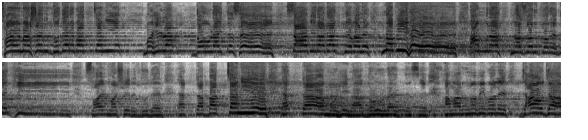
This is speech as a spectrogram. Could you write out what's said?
ছয় মাসের দুধের বাচ্চা নিয়ে মহিলা দৌড়াইতেছে, সাহাবিরা ডাক দিয়ে বলে, নবী হে, আমরা নজর করে দেখি, ছয় মাসের দুধের একটা বাচ্চা নিয়ে একটা মহিলা দৌড়াইতেছে। আমার নবী বলে, যাও যাও,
